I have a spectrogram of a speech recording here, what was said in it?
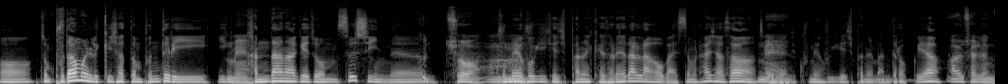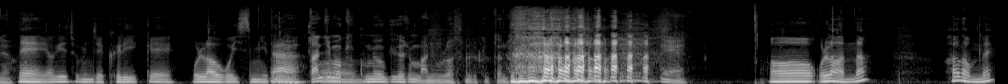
어 좀 부담을 느끼셨던 분들이 이 네. 간단하게 좀 쓸 수 있는. 음. 구매 후기 게시판을 개설해 달라고 말씀을 하셔서 저희가 네. 이제 구매 후기 게시판을 만들었고요. 아유 잘 됐네요. 네, 여기 좀 이제 글이 꽤 올라오고 있습니다. 네. 딴지마켓 어, 구매 후기가 좀 많이 올랐으면 좋겠다는. 예. 어, 올라왔나? 하나 없네.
